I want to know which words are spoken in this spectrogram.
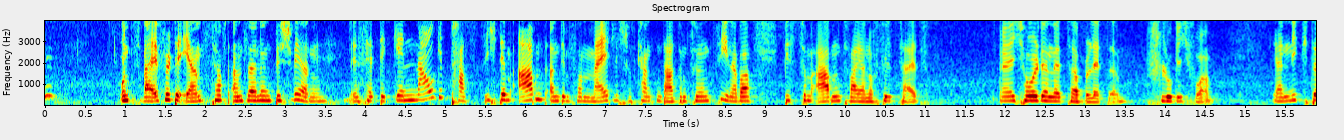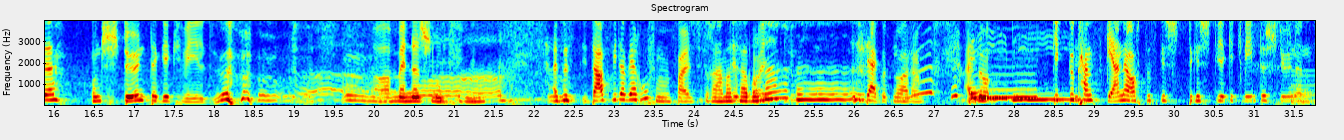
und zweifelte ernsthaft an seinen Beschwerden. Es hätte genau gepasst, sich dem Abend an dem vermeintlich riskanten Datum zu entziehen, aber bis zum Abend war ja noch viel Zeit. Ich hol dir eine Tablette, schlug ich vor. Er nickte und stöhnte gequält. Ah, Männerschnupfen. Also es darf wieder wer rufen, falls Drama es Carbonara. Sehr gut, Nora. Also Baby. du kannst gerne auch das gequälte Stöhnen.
